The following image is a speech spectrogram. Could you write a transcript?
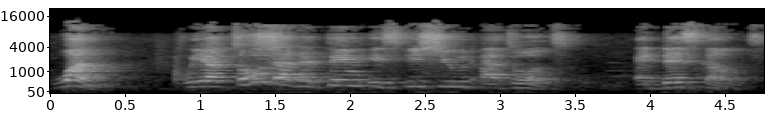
One, we are told that the thing is issued at what? A discount.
